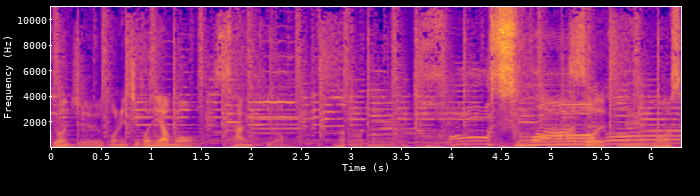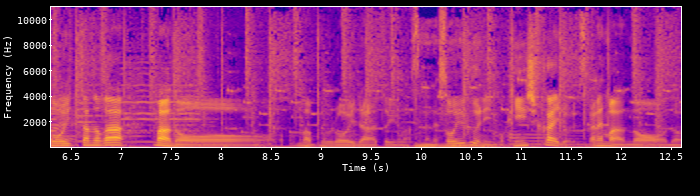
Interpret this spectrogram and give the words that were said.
45日後にはもう3キロの鳥になるとはあすごい。そうですね、もうそういったのが、まああのまあ、ブロイラーといいますかね、うんそういうふうにもう品種改良ですかね、まあ、農農農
